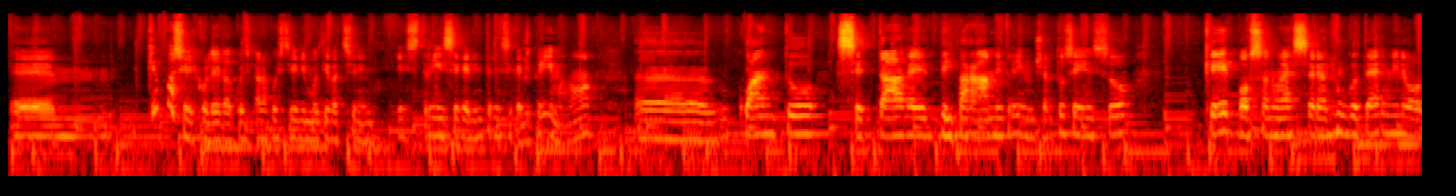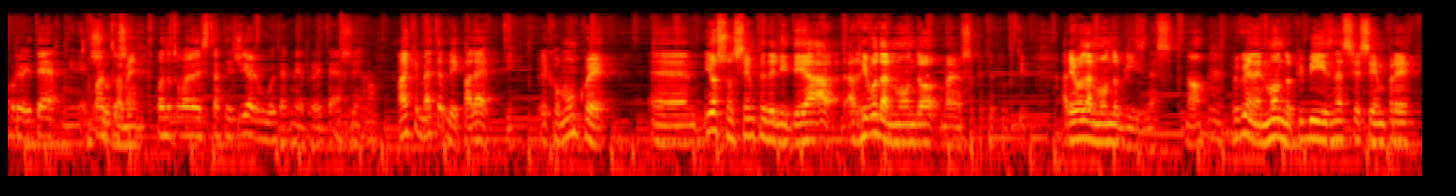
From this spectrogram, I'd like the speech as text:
Ehm, che un po' si ricollega alla questione di motivazione estrinseca ed intrinseca di prima, no? Ehm, quanto settare dei parametri in un certo senso che possano essere a lungo termine o a breve termine. Quanto, quando trovare le strategie a lungo termine e a breve termine. Sì. No? Anche mettere dei paletti, perché comunque eh, io sono sempre dell'idea, arrivo dal mondo, ma lo sapete tutti, arrivo dal mondo business, no? Mm. Per cui nel mondo più business c'è sempre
